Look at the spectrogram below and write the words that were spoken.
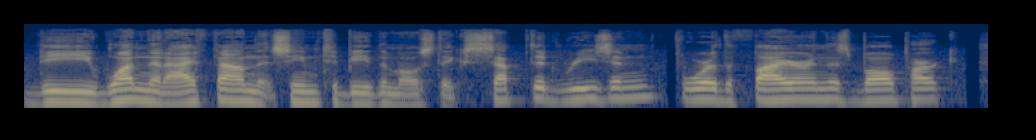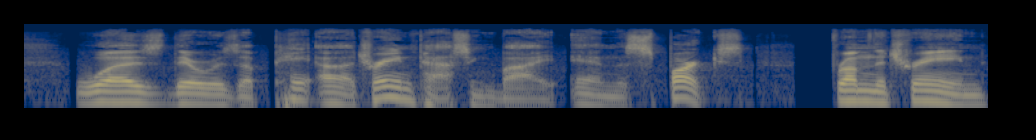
The one that I found that seemed to be the most accepted reason for the fire in this ballpark was there was a pa- uh, train passing by, and the sparks from the train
